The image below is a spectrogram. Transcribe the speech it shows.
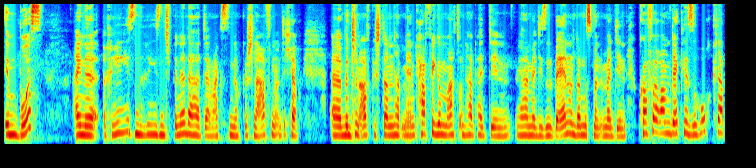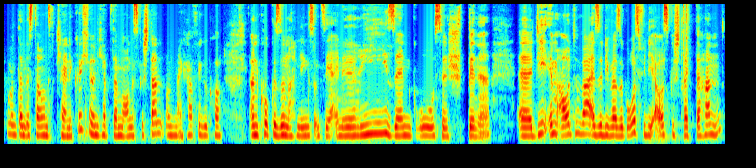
im Bus eine riesen, riesen Spinne. Da hat der Maxi noch geschlafen und ich hab, äh, bin schon aufgestanden, habe mir einen Kaffee gemacht und habe halt den, wir haben ja diesen Van und da muss man immer den Kofferraumdeckel so hochklappen und dann ist da unsere kleine Küche und ich habe da morgens gestanden und meinen Kaffee gekocht und gucke so nach links und sehe eine riesengroße Spinne, äh, die im Auto war. Also die war so groß wie die ausgestreckte Hand.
